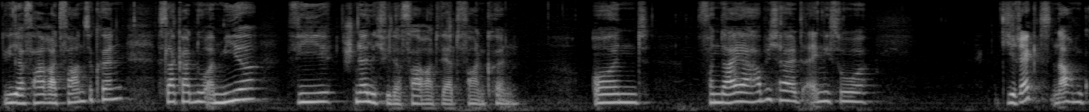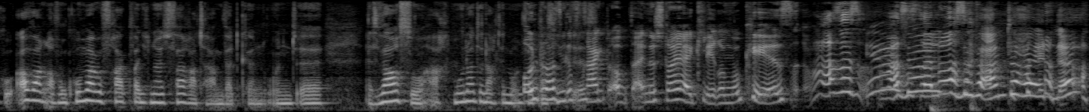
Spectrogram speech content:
wieder Fahrrad fahren zu können. Es lag halt nur an mir, wie schnell ich wieder Fahrrad werde fahren können. Und von daher habe ich halt eigentlich so direkt nach dem Aufwachen auf dem Koma gefragt, wann ich ein neues Fahrrad haben werde können. Und äh, es war auch so, acht Monate nach dem Unfall Und du hast gefragt, ist. ob deine Steuererklärung okay ist. Was ist, ja, was ist da los? Der Beamte halt, ne?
